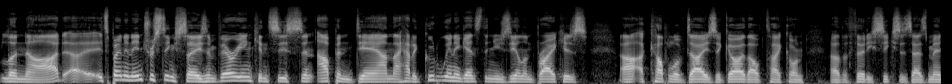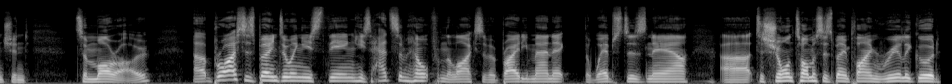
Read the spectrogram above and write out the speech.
Lanard? Uh, it's been an interesting season, very inconsistent, up and down. They had a good win against the New Zealand Breakers uh, a couple of days ago. They'll take on uh, the 36ers, as mentioned, tomorrow. Uh, Bryce has been doing his thing. He's had some help from the likes of a Brady Manek, the Websters now. Uh, Sean Thomas has been playing really good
